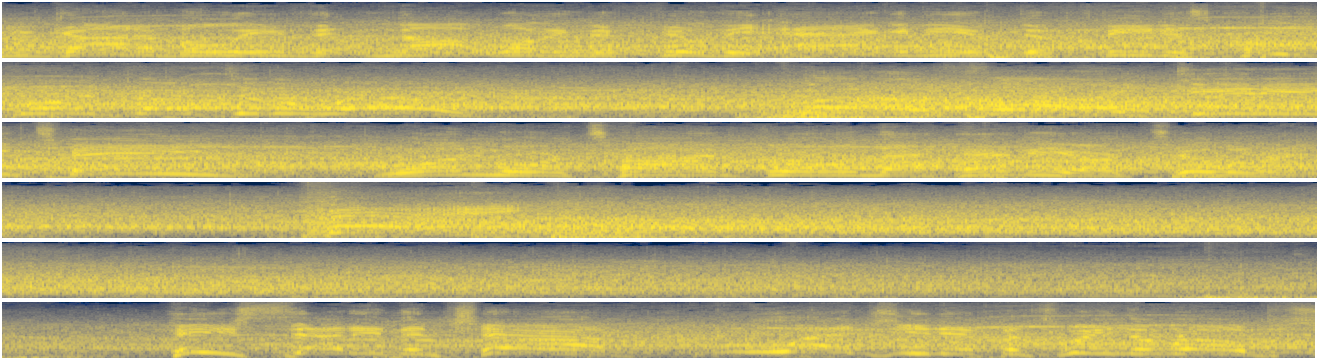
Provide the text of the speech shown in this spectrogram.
You gotta believe that not wanting to feel the agony of defeat is... He's going back to the well. Butterfly DDT. One more time throwing the heavy artillery. He's setting the chair up, wedging it between the ropes.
